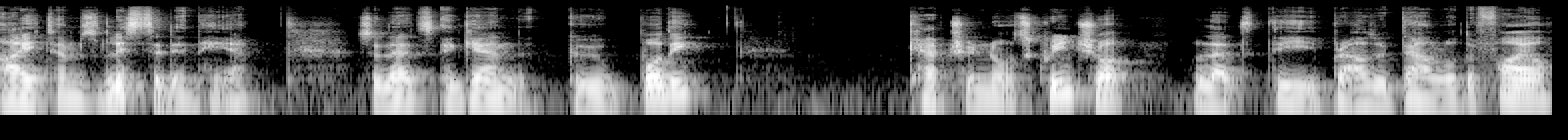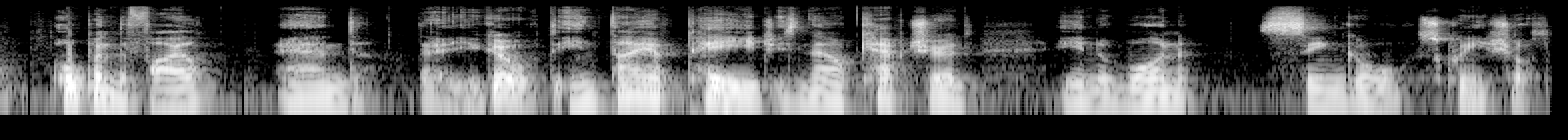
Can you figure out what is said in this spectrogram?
items listed in here. So that's again, go body, capture node screenshot, let the browser download the file, open the file, and there you go. The entire page is now captured in one single screenshot.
